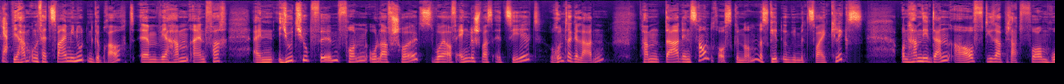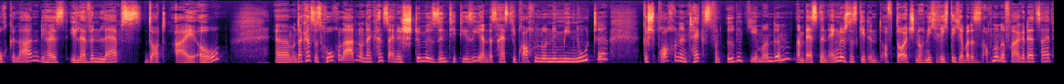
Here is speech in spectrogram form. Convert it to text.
Ja. Wir haben ungefähr zwei Minuten gebraucht. Ähm, wir haben einfach einen YouTube-Film von Olaf Scholz, wo er auf Englisch was erzählt, runtergeladen, haben da den Sound rausgenommen. Das geht irgendwie mit zwei Klicks und haben die dann auf dieser Plattform hochgeladen. Die heißt 11labs.io. Ähm, und da kannst du es hochladen und dann kannst du eine Stimme synthetisieren. Das heißt, die brauchen nur eine Minute gesprochenen Text von irgendjemandem, am besten in Englisch, das geht in, auf Deutsch noch nicht richtig, aber das ist auch nur eine Frage der Zeit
